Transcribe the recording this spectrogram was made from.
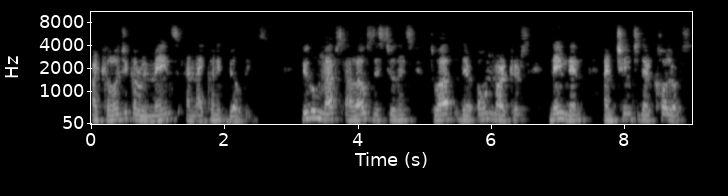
archaeological remains, and iconic buildings. Google Maps allows the students to add their own markers, name them, and change their colors.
